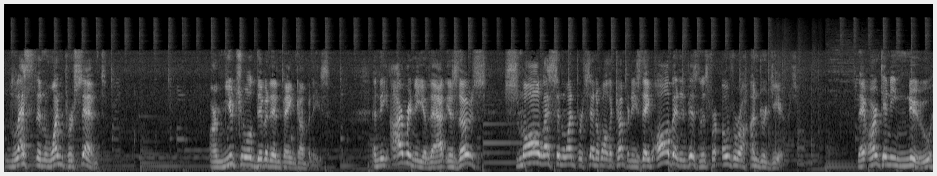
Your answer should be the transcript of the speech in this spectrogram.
Less than 1% are mutual dividend paying companies. And the irony of that is those small, less than 1% of all the companies, they've all been in business for over 100 years. There aren't any new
